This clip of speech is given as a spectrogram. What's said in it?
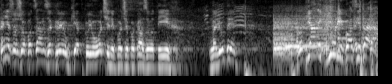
Звісно, що пацан закрив кепкою очі, не хоче показувати їх на люди. Роб'яник Юрій бас-гітара.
